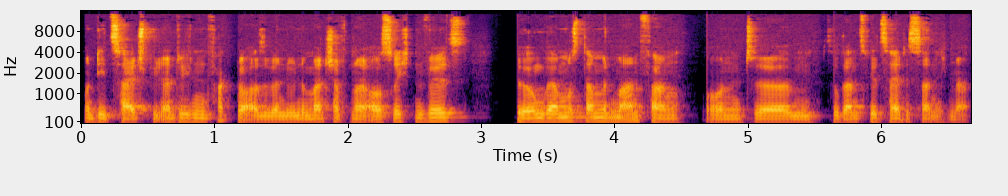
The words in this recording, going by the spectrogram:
und die Zeit spielt natürlich einen Faktor. Also wenn du eine Mannschaft neu ausrichten willst, irgendwer muss damit mal anfangen. Und ähm, so ganz viel Zeit ist da nicht mehr.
